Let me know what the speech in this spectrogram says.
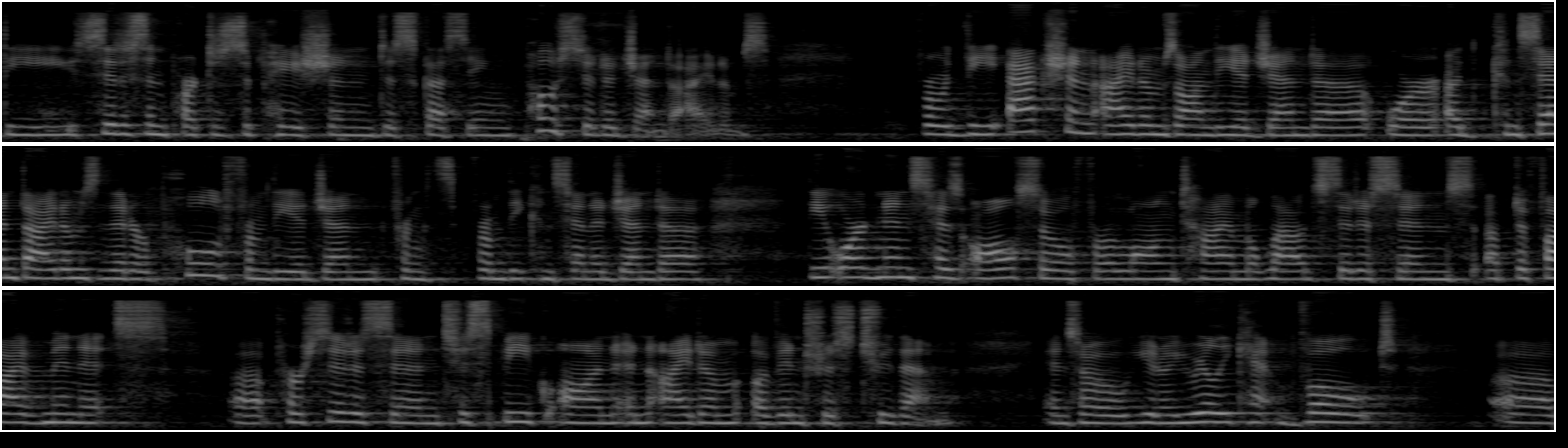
the citizen participation discussing posted agenda items. For the action items on the agenda or uh, consent items that are pulled from the agenda, from, from the consent agenda, the ordinance has also for a long time allowed citizens up to five minutes uh, per citizen to speak on an item of interest to them. And so, you know, you really can't vote uh,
